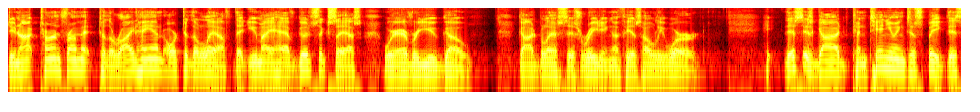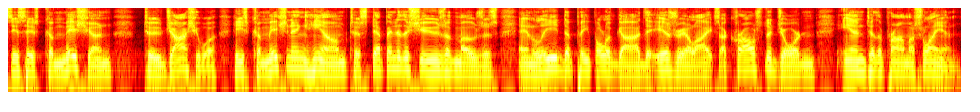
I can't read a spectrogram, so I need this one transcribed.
Do not turn from it to the right hand or to the left, that you may have good success wherever you go. God bless this reading of His holy word this is God continuing to speak. This is his commission to Joshua. He's commissioning him to step into the shoes of Moses and lead the people of God, the Israelites, across the Jordan into the promised land.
